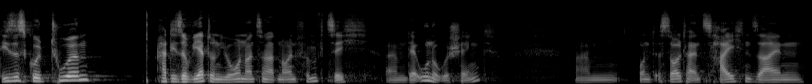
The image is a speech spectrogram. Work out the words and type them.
Diese Skulptur hat die Sowjetunion 1959 ähm, der UNO geschenkt. Ähm, und es sollte ein Zeichen sein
